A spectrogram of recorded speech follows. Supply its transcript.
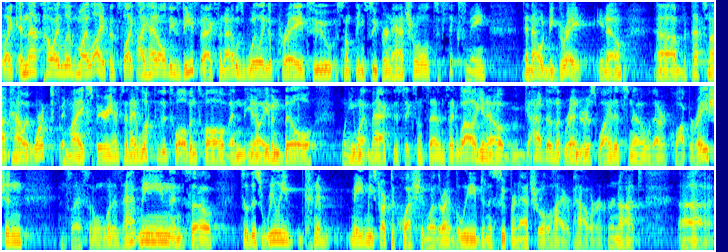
Like, and that's how I lived my life. It's like I had all these defects and I was willing to pray to something supernatural to fix me and that would be great, you know? Uh, but that's not how it worked in my experience. And I looked at the 12 and 12 and, you know, even Bill, when he went back to 6 and 7 said, well, you know, God doesn't render us white as snow without our cooperation. And so I said, well, what does that mean? And so, so this really kind of made me start to question whether I believed in a supernatural higher power or not. Uh,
